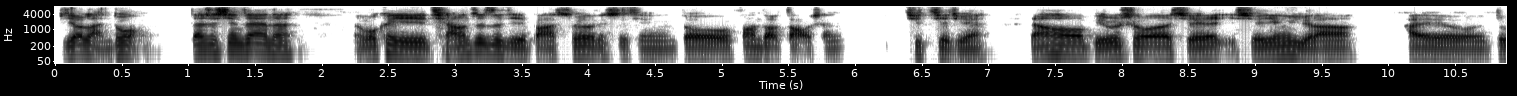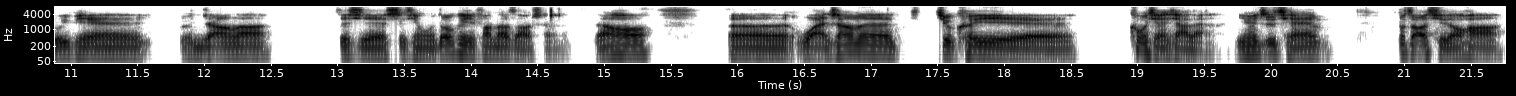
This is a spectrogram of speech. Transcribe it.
比较懒惰，但是现在呢，我可以强制自己把所有的事情都放到早晨去解决。然后比如说学学英语啦，还有读一篇文章啦，这些事情我都可以放到早晨。然后，呃，晚上呢就可以空闲下来，因为之前不早起的话，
